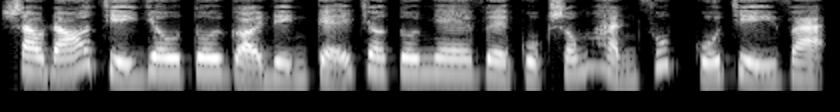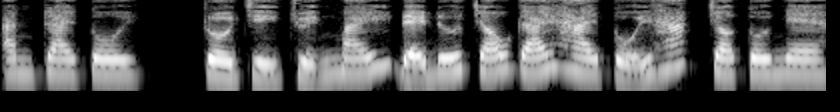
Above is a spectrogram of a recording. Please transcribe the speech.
Sau đó chị dâu tôi gọi điện kể cho tôi nghe về cuộc sống hạnh phúc của chị và anh trai tôi, rồi chị chuyển máy để đứa cháu gái 2 tuổi hát cho tôi nghe.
